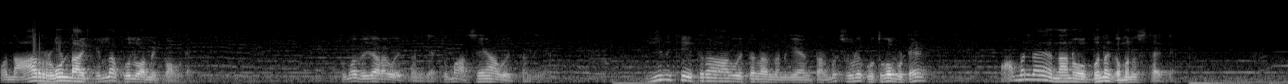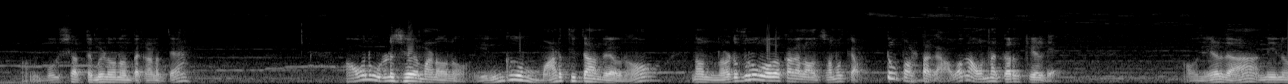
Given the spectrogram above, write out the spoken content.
ಒಂದು ಆರು ರೌಂಡ್ ಹಾಕಿಲ್ಲ ಫುಲ್ ವಾಮಿಟ್ ಮಾಡ್ಬಿಟ್ಟೆ ತುಂಬ ಬೇಜಾರಾಗೋಯ್ತು ನನಗೆ, ತುಂಬ ಅಸಹ್ಯ ಆಗೋಯ್ತು ನನಗೆ. ಏನಕ್ಕೆ ಈ ಥರ ಆಗೋಯ್ತಲ್ಲ ನನಗೆ ಅಂತ ಅಂದ್ಬಿಟ್ಟು ಸುಮ್ಮನೆ ಕೂತ್ಕೊಬಿಟ್ಟೆ ಆಮೇಲೆ ನಾನು ಒಬ್ಬನ ಗಮನಿಸ್ತಾ ಇದ್ದೆ. ಅವನು ಬಹುಶಃ ತಮಿಳವನು ಅಂತ ಕಾಣುತ್ತೆ. ಅವನು ಉರುಳು ಸೇವೆ ಮಾಡೋನು. ಹೆಂಗೂ ಮಾಡ್ತಿದ್ದ ಅಂದರೆ ಅವನು, ನಾವು ನಡೆದ್ರೂ ಹೋಗೋಕ್ಕಾಗಲ್ಲ, ಅವನ ಸಮಕ್ಕೆ ಅಷ್ಟು ಫಾಸ್ಟಾಗಿ ಅವಾಗ ಅವನ್ನ ಕರೆದು ಕೇಳಿದೆ. ಅವನು ಹೇಳ್ದ, ನೀನು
